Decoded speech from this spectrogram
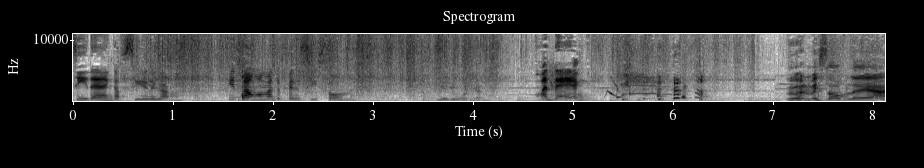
สีแดงกับสีเหลืองพี่ตังว่ามันจะเป็นสีส้มไหมไม่รู้เหมือนกัน มันแดงเฮ้ยมันไม่ส้มเลยอะ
